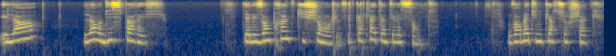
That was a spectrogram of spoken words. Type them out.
Et là, Là, on disparaît. Il y a les empreintes qui changent. Cette carte-là est intéressante. On va remettre une carte sur chaque.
